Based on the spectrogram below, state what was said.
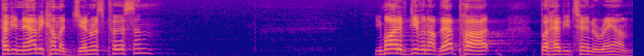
Have you now become a generous person? You might have given up that part, but have you turned around?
